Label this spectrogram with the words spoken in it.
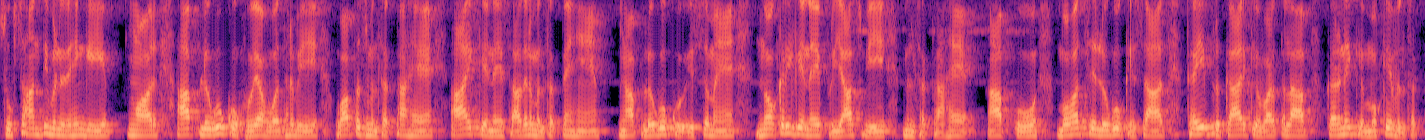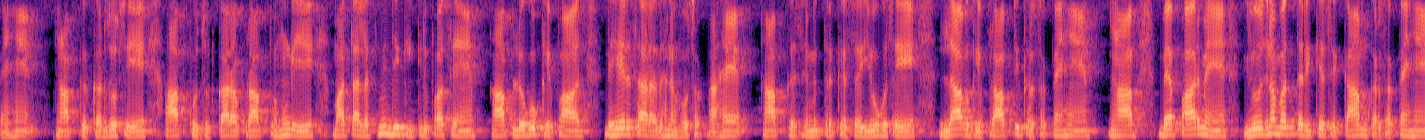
सुख शांति बने रहेंगी और आप लोगों को खोया हुआ धन भी वापस मिल सकता है। आय के नए साधन मिल सकते हैं। आप लोगों को इस समय नौकरी के नए प्रयास भी मिल सकता है। आपको बहुत से लोगों के साथ कई प्रकार के वार्तालाप करने के मौके मिल सकते हैं। आपके कर्जों से आपको छुटकारा प्राप्त होंगे। माता लक्ष्मी जी की कृपा से आप लोगों के पास ढेर सारा धन हो सकता है। आप किसी मित्र के सहयोग से लाभ की प्राप्ति प्राप्ति कर सकते हैं। आप व्यापार में योजनाबद्ध तरीके से काम कर सकते हैं।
